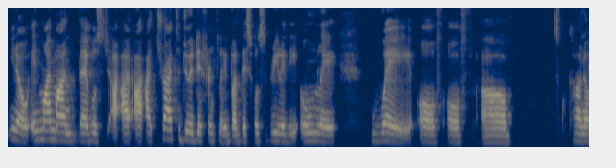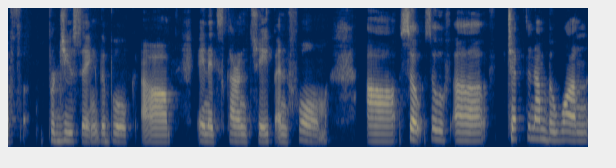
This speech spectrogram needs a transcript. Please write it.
you know, in my mind, there was I, I, I, tried to do it differently, but this was really the only way of of uh, kind of producing the book uh, in its current shape and form. Uh, so, so uh, chapter number one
